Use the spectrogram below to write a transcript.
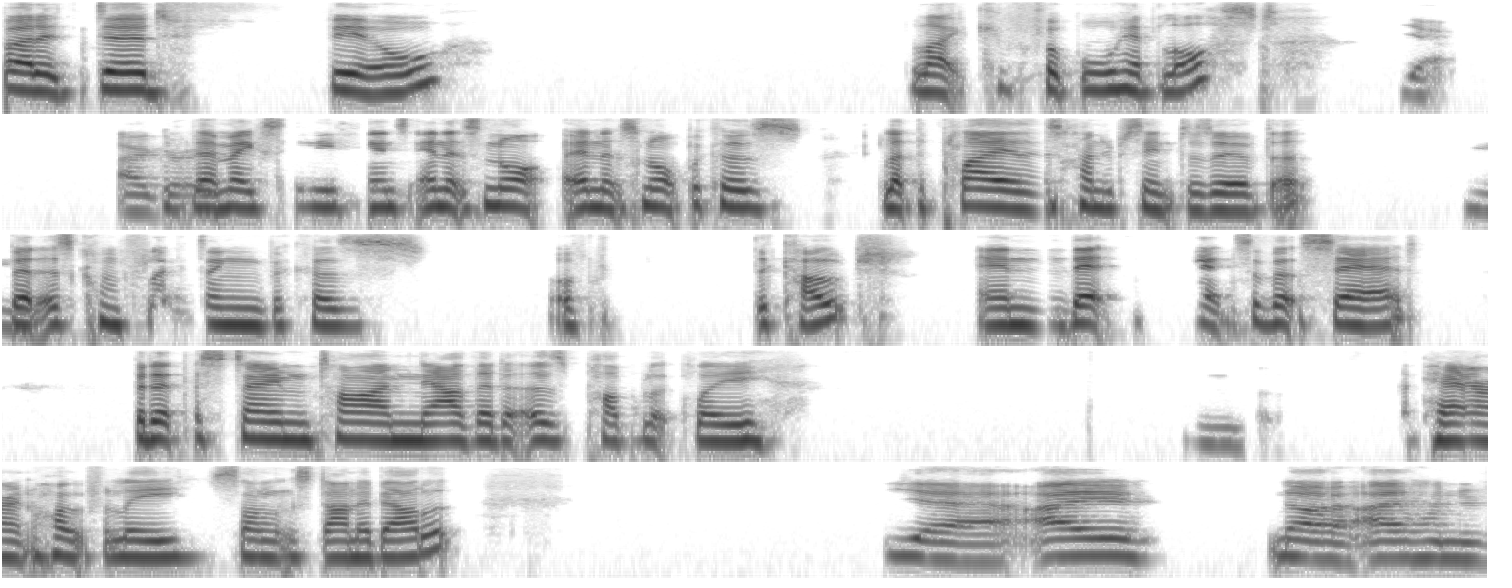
but it did feel like football had lost. Yeah, I agree. If that makes any sense, and it's not, and it's not because like the players hundred percent deserved it, mm. but it's conflicting because of the coach, and that that's a bit sad but at the same time now that it is publicly apparent hopefully something's done about it. Yeah i no i 100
